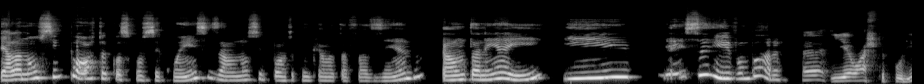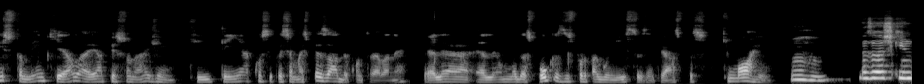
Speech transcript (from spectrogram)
ela não se importa com as consequências, ela não se importa com o que ela tá fazendo, ela não tá nem aí e é isso aí, vambora. É, e eu acho que é por isso também que ela é a personagem que tem a consequência mais pesada contra ela, né? Ela é, ela é uma das poucas dos protagonistas, entre aspas, que morrem. Uhum. Mas eu acho que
